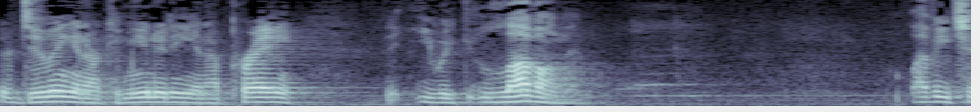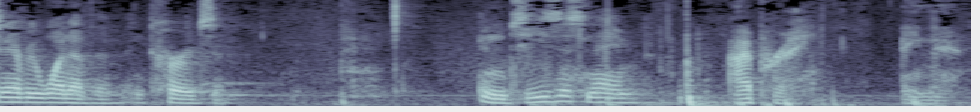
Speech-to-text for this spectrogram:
they're doing in our community. And I pray that you would love on them. Love each and every one of them. Encourage them. In Jesus' name, I pray. Amen.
